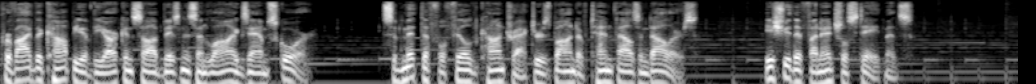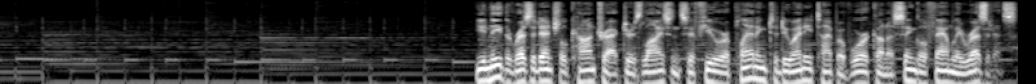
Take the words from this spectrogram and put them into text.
Provide the copy of the Arkansas Business and Law Exam score. Submit the fulfilled contractor's bond of $10,000. Issue the financial statements. You need the residential contractor's license if you are planning to do any type of work on a single-family residence.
